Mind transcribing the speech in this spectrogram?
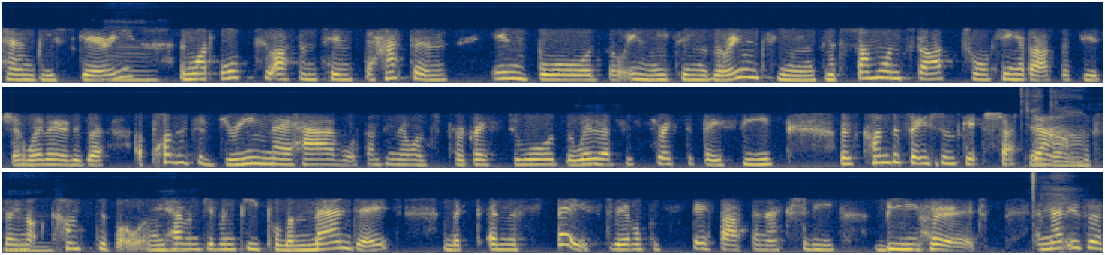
can be scary. Mm. And what all too often tends to happen in boards or in meetings or in teams, if someone starts talking about the future, whether it is a, a positive dream they have or something they want to progress towards, or whether that's a threat that they see, those conversations get shut, down, down, because they're mm. not comfortable. And we haven't given people the mandate and the, and the space to be able to step up and actually be heard. And that is a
